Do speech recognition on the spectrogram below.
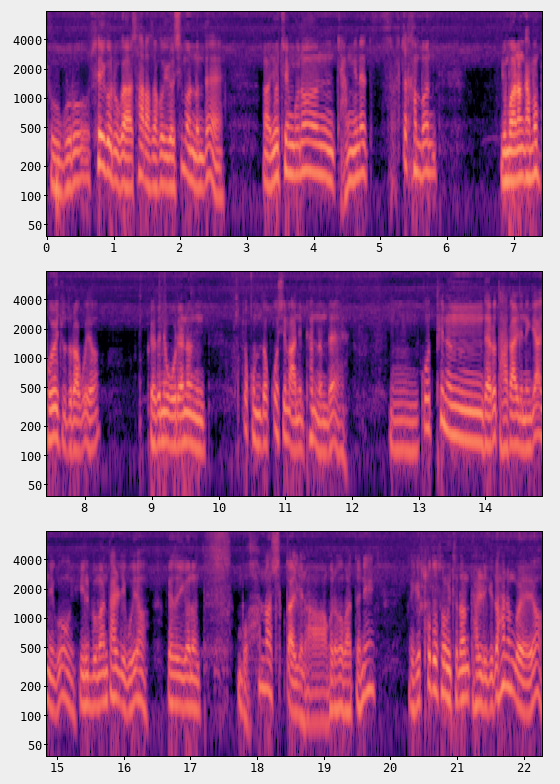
두 그루, 세 그루가 살아서 거기가 심었는데, 아, 요 친구는 작년에 슬쩍 한번 요만한 거 한번 보여주더라고요. 그러더니 올해는 조금 더 꽃이 많이 폈는데, 음, 꽃 피는 대로 다 달리는 게 아니고 일부만 달리고요. 그래서 이거는 뭐 하나씩 달리나 그러고 봤더니 이게 포도송이처럼 달리기도 하는 거예요.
